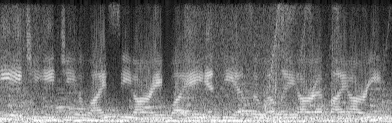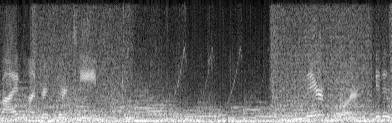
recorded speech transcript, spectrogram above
T-H-E-G-O-I-C-R-A-Y-A-N-D-S-O-L-A-R-F-I-R-E 513 Therefore, it is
